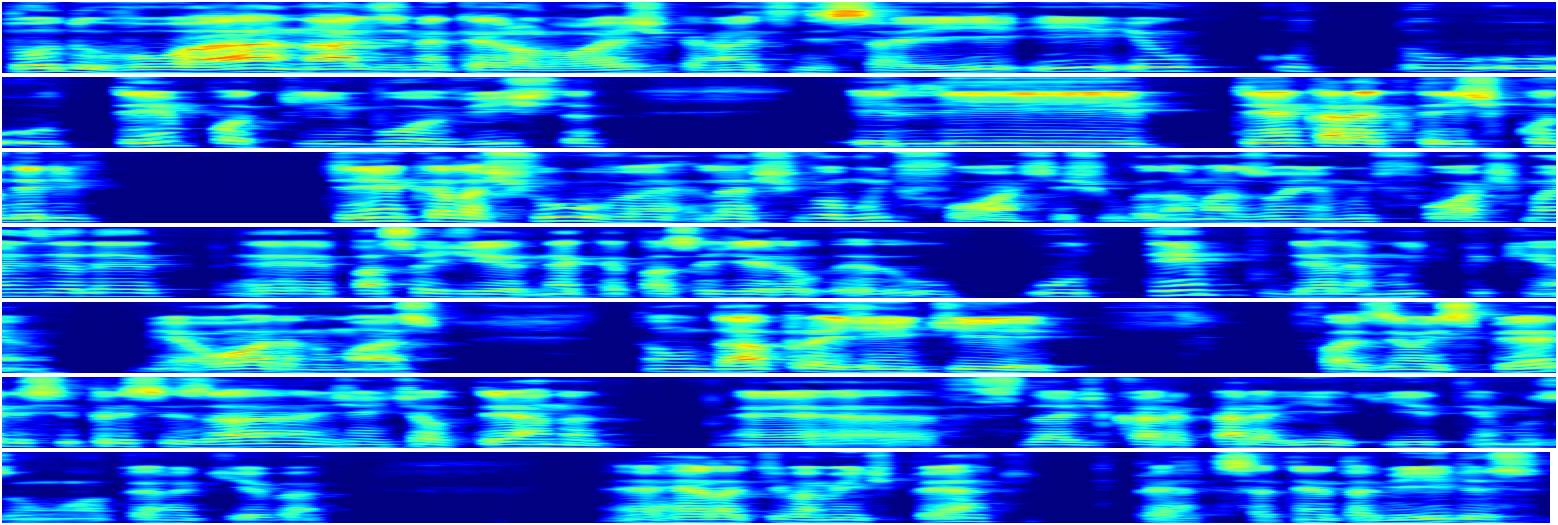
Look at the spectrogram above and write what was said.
todo voo há análise meteorológica antes de sair e, e o, o, o, tempo aqui em Boa Vista ele tem a característica quando ele tem aquela chuva, ela é chuva muito forte, a chuva da Amazônia é muito forte, mas ela é, é passageira, né? Que é passageira. O, o, tempo dela é muito pequeno, meia hora no máximo. Então dá para a gente fazer uma espera e se precisar a gente alterna é, cidade de Caracaraí aqui, temos uma alternativa é, relativamente perto, perto de 70 milhas,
